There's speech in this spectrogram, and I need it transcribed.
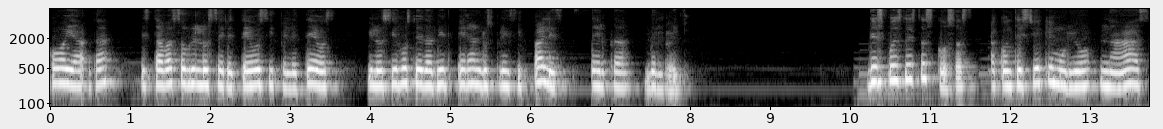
Joiada, estaba sobre los cereteos y peleteos, y los hijos de David eran los principales cerca del rey. Después de estas cosas, aconteció que murió Naas,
